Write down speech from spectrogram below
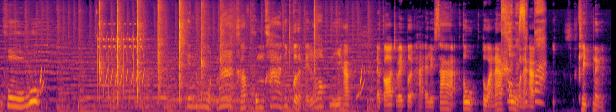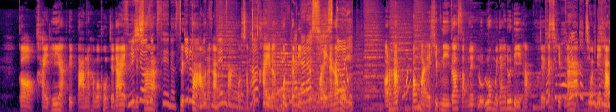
โอ้โห เล่นโหดมากครับ คุ้มค่าที่เปิดในรอบนี้ครับ แล้วก็จะไปเปิดหาเอลิซ่าตู้ตัวหน้าตู้นะครับ อีกคลิปหนึ่งก็ใครที่อยากติดตามนะครับ ว่าผมจะได้เอลิซ่าหรือเปล่านะครับฝากกดซับสไครต์แล้วกดกระดิ่งกันไว้นะครับผมเอาละครับเป้าหมายในคลิปนี้ก็สำเร็จลุล่วงไปได้ด้วยดีครับ เจอกันคลิปหน้าสวัสดีครับ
